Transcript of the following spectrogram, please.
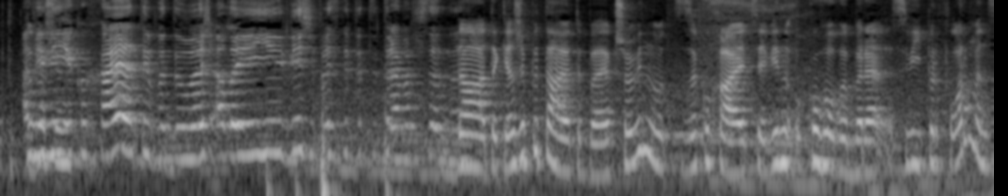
Тобто, ти А думаєш, він її кохає, ти подумаєш, але її більше 25 треба все одно. Да, так я же питаю тебе, якщо він от, закохається, він кого вибере свій перформанс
